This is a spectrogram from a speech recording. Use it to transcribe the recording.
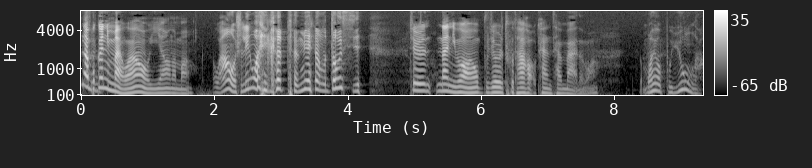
那不跟你买玩偶一样的吗？玩偶是另外一个层面上的东西，就是，那你玩偶不就是图它好看才买的吗？网友不用啊，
